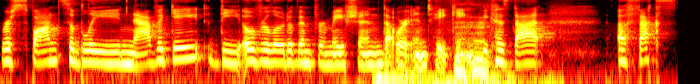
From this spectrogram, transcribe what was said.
responsibly navigate the overload of information that we're intaking mm-hmm. because that affects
